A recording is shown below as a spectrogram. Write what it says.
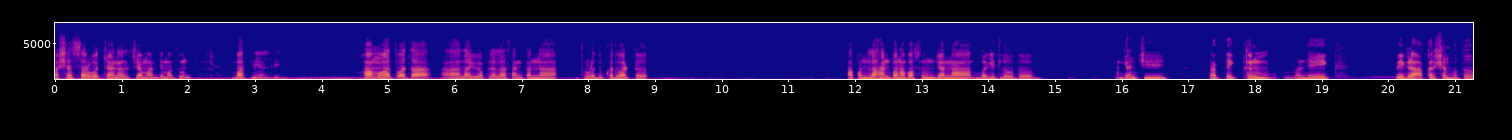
अशा सर्व चॅनलच्या माध्यमातून बातमी आली. हा महत्त्वाचा लाईव्ह आपल्याला सांगताना थोडं दुःखद वाटतं. आपण लहानपणापासून ज्यांना बघितलं होतं ज्यांची प्रत्येक फिल्म म्हणजे एक वेगळं आकर्षण होतं.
